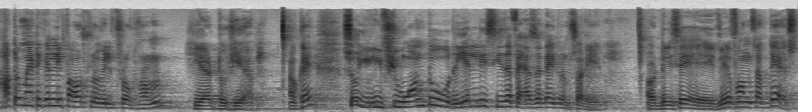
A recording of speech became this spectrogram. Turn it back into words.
automatically power flow will flow from here to here. Okay? So if you want to really see the phasor diagram sorry or they say waveforms of this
